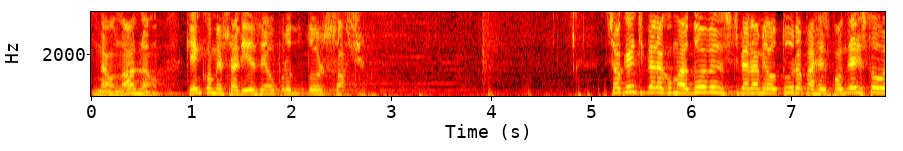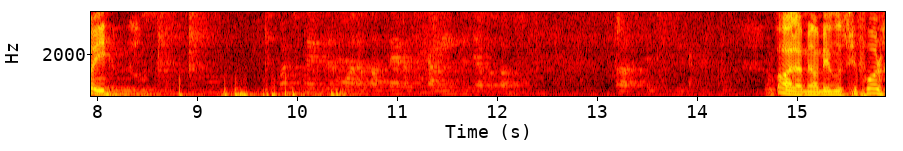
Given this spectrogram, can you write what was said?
Não, nós não. Quem comercializa é o produtor sócio. Se alguém tiver alguma dúvida, se estiver na minha altura para responder, estou aí. Quanto tempo demora para a terra ficar limpa de água para certificar? Olha, meu amigo, se for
